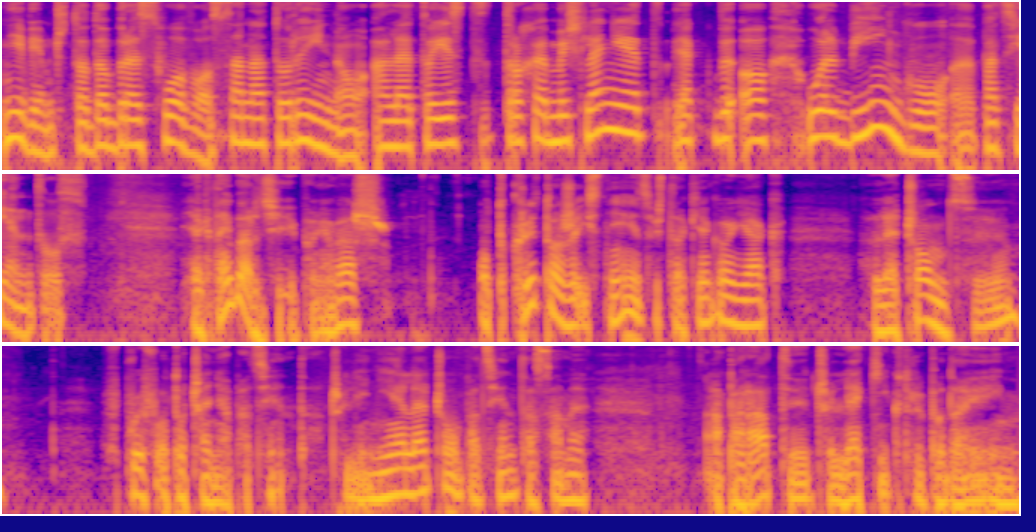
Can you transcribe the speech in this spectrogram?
nie wiem, czy to dobre słowo, sanatoryjną, ale to jest trochę myślenie jakby o well-beingu e, pacjentów. Jak najbardziej, ponieważ odkryto, że istnieje coś takiego jak leczący wpływ otoczenia pacjenta. Czyli nie leczą pacjenta same aparaty czy leki, które podaje im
